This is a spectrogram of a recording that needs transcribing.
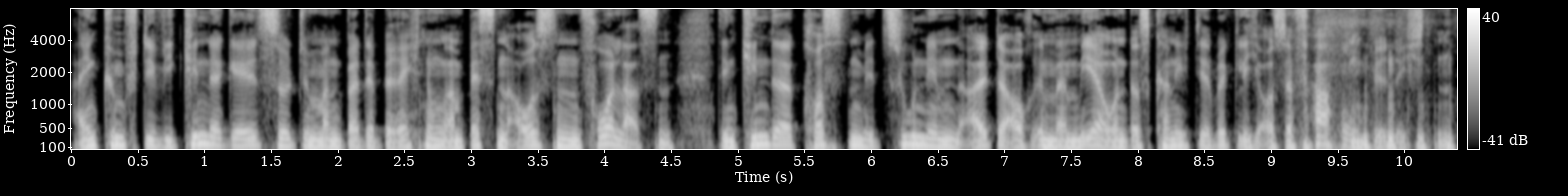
Einkünfte wie Kindergeld sollte man bei der Berechnung am besten außen vorlassen. Denn Kinder kosten mit zunehmendem Alter auch immer mehr und das kann ich dir wirklich aus Erfahrung berichten.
